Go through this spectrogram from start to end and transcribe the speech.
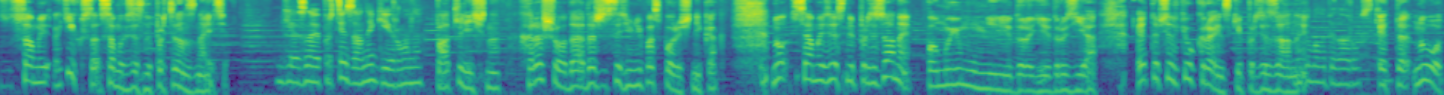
самый, каких самых известных партизан знаете? Я знаю партизана Германа. Отлично. Хорошо, да, даже с этим не поспоришь никак. Но самые известные партизаны, по моему мнению, дорогие друзья, это все-таки украинские партизаны. Я думала, белорусские. Это, ну вот,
